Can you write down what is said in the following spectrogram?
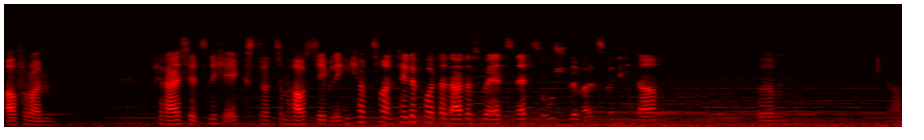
aufräumen. Ich reise jetzt nicht extra zum Haus Sebling. Ich habe zwar einen Teleporter da, das wäre jetzt nicht so schlimm, als wenn ich da, ähm, ja,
